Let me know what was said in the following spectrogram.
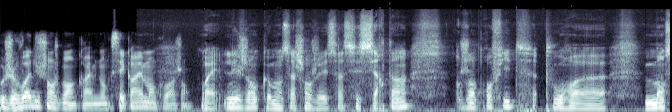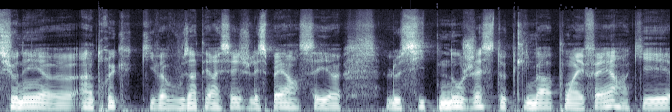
je vois du changement quand même. Donc c'est quand même encourageant. Ouais, les gens commencent à changer, ça c'est certain. J'en profite pour euh, mentionner euh, un truc qui va vous intéresser, je l'espère. C'est euh, le site nosgestesclimat.fr qui est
